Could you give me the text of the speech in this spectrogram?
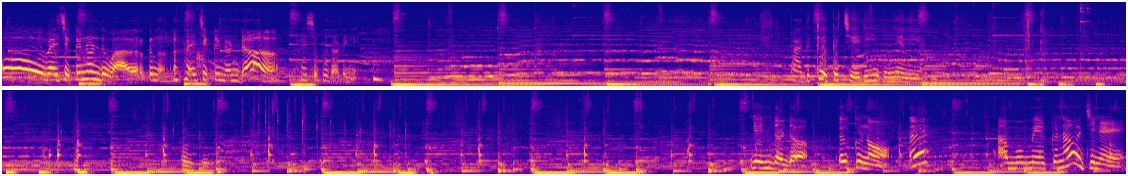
ഓ വിശക്കുന്നുണ്ട് വാർക്കുന്നു വിശക്കുന്നുണ്ടോ? വിശപ്പ് തുടങ്ങി. പതുക്കെയൊക്കെ ചെരിയ കുഞ്ഞെ നീ. എന്താടാ എക്കണോ ഏ? അമ്മമ്മ എക്കണോ അച്ഛനെ?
